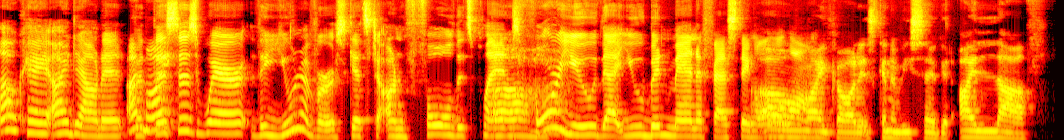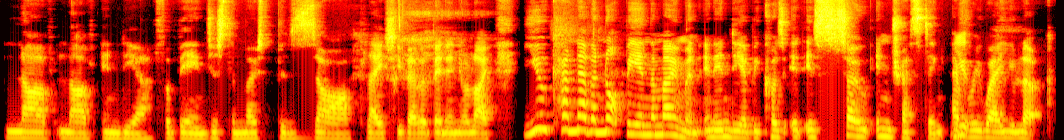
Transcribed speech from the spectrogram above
Okay, I doubt it. I but might. this is where the universe gets to unfold its plans Oh. for you that you've been manifesting all Oh along. Oh my god, it's going to be so good. I love, love, love India for being just the most bizarre place you've ever been in your life. You can never not be in the moment in India because it is so interesting everywhere you look.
